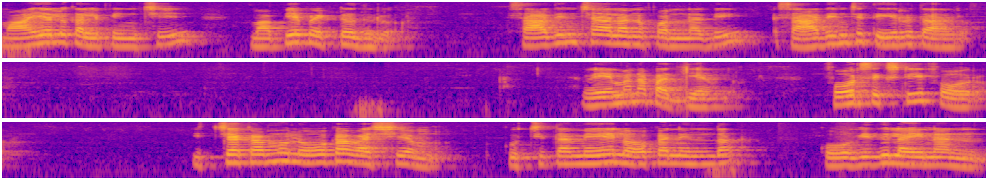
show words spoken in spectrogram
మాయలు కల్పించి మభ్యపెట్టుదురు. సాధించాలనుకున్నది సాధించి తీరుతారు. వేమన పద్యాలు. Four sixty four. ఇచ్చకము లోకవశ్యము కుచితమే లోకనింద కోవిదులైనన్.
